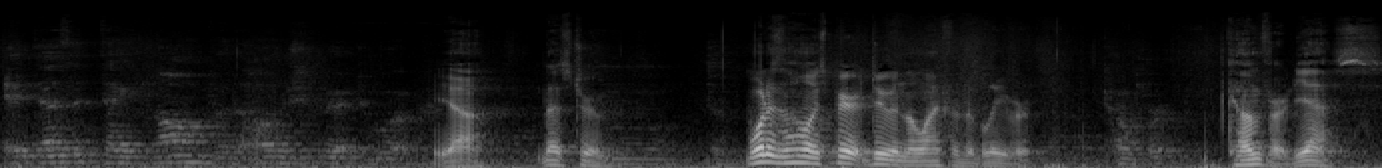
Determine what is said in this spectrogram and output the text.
It doesn't take long for the Holy Spirit to work. Yeah, that's true. What does the Holy Spirit do in the life of the believer? Comfort, Comfort, yes.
